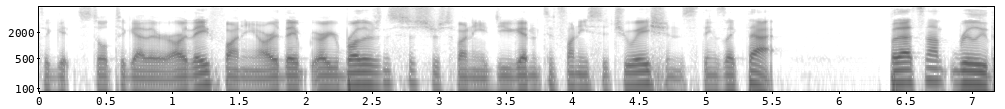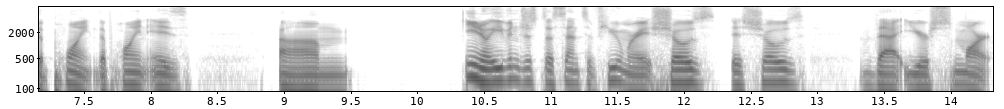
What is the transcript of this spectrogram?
to get still together? Are they funny? Are they are your brothers and sisters funny? Do you get into funny situations? Things like that. But that's not really the point. The point is um you know even just a sense of humor it shows it shows that you're smart.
